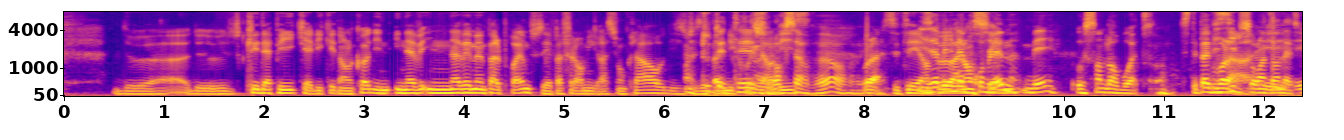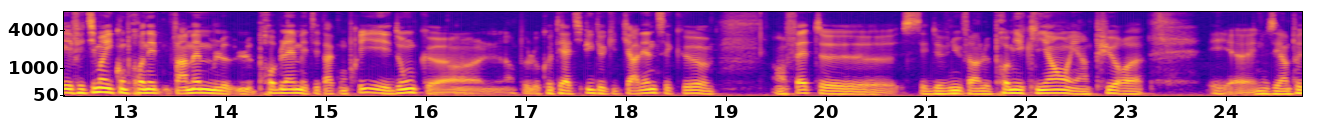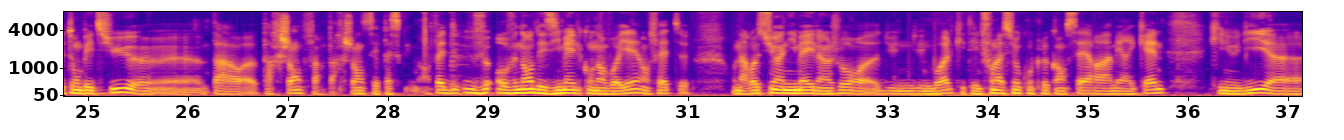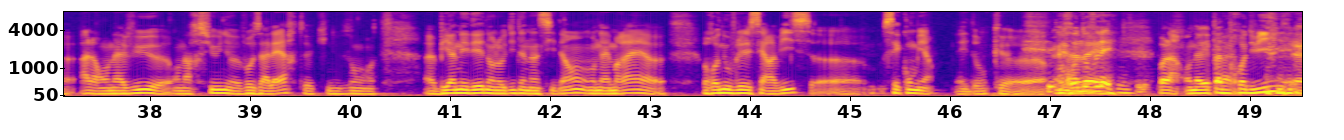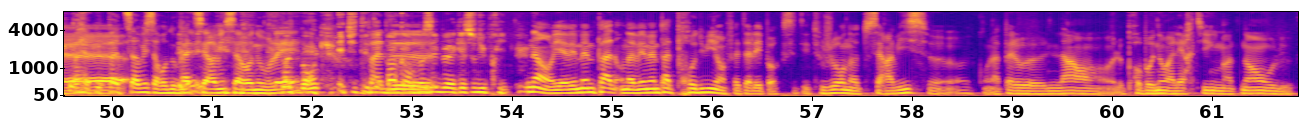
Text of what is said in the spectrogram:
de, euh, de clés d'API qui a leaké dans le code ils, ils n'avaient même pas le problème parce qu'ils n'avaient pas fait leur migration cloud ils Ah, tout pas de était sur leur serveur. voilà c'était Ils un avaient peu mêmes l'ancienne. problèmes, mais au sein de leur boîte. C'était pas visible Voilà, sur et- l'internet. Et, effectivement, ils comprenaient, enfin même le, le problème n'était pas compris, et donc un peu le côté atypique de Kit Guardian, c'est que en fait, euh, c'est devenu, enfin le premier client est un pur euh, et euh, nous est un peu tombé dessus par par chance, enfin par chance, c'est parce qu'en fait, v- en venant des emails qu'on envoyait, en fait, on a reçu un email un jour d'une boîte qui était une fondation contre le cancer américaine, qui nous dit, alors on a vu, on a reçu vos alertes qui nous ont bien aidé dans l'audit d'un incident. On aimerait renouveler le service. c'est combien? Et donc, euh, on avait- Renouveler. voilà, on n'avait pas de produit, Pas, euh, pas de service à renouveler. pas de service à renouveler. Pas de banque. Et tu t'étais pas, de- encore posé la question du prix. Non, il y avait même pas, on n'avait même pas de produit en fait à l'époque. C'était toujours notre service euh, qu'on appelle euh, là en- le pro bono alerting maintenant ou le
